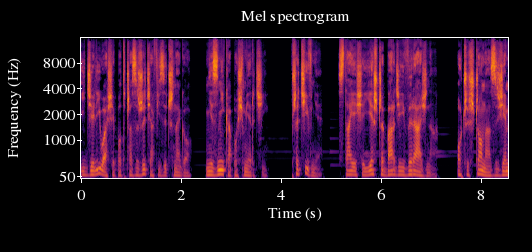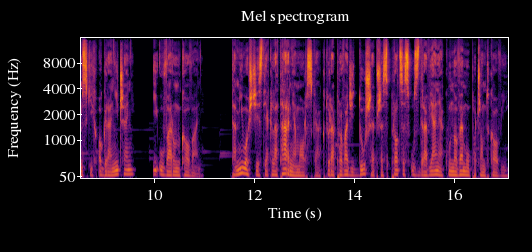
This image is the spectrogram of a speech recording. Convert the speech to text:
i dzieliła się podczas życia fizycznego, nie znika po śmierci. Przeciwnie, staje się jeszcze bardziej wyraźna, oczyszczona z ziemskich ograniczeń i uwarunkowań. Ta miłość jest jak latarnia morska, która prowadzi duszę przez proces uzdrawiania ku nowemu początkowi.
